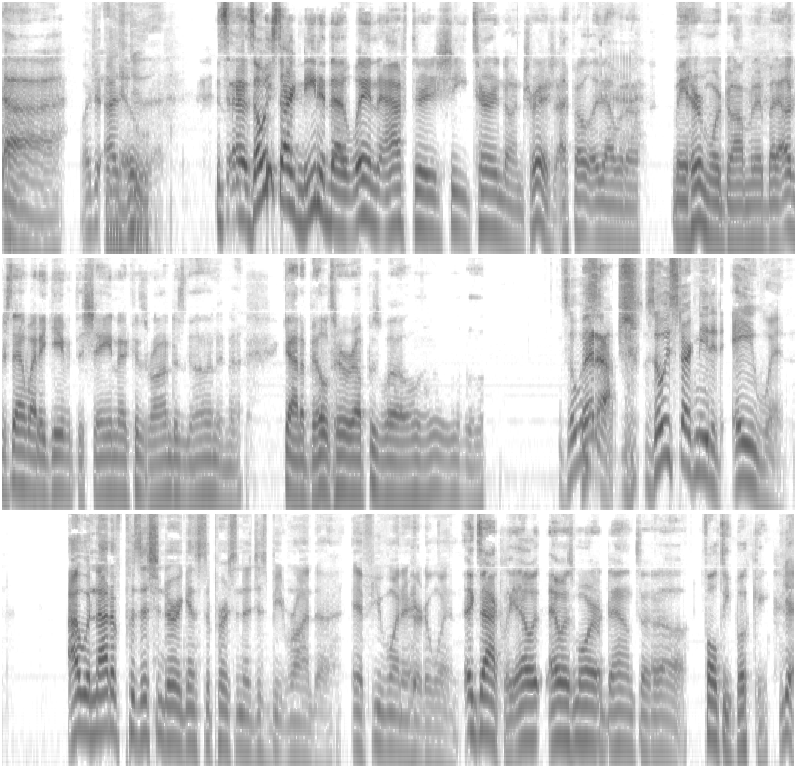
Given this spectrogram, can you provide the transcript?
Uh, Why'd your eyes do that? it's, uh, Zoey Stark needed that win after she turned on Trish. I felt like that would have made her more dominant, but I understand why they gave it to Shayna because Ronda's gone and uh, got to build her up as well. Zoey, out. Zoey Stark needed a win. I would not have positioned her against the person that just beat Ronda if you wanted her to win. Exactly. It was, it was more down to uh, faulty booking. Yeah.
